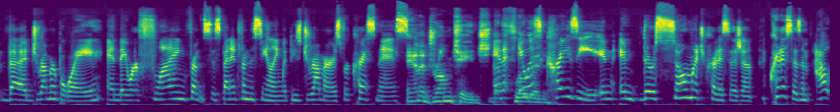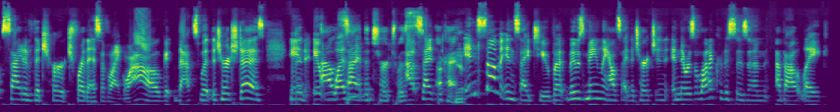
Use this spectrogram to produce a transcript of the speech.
the drummer boy and they were flying from suspended from the ceiling with these drummers for Christmas. and a drum cage that and it, it was crazy and and there's so much criticism criticism outside of the church for this of like wow that's what the church does and The it wasn't the church was outside Okay. Yeah. in some inside too but it was mainly outside the church and, and there was a lot of criticism about like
